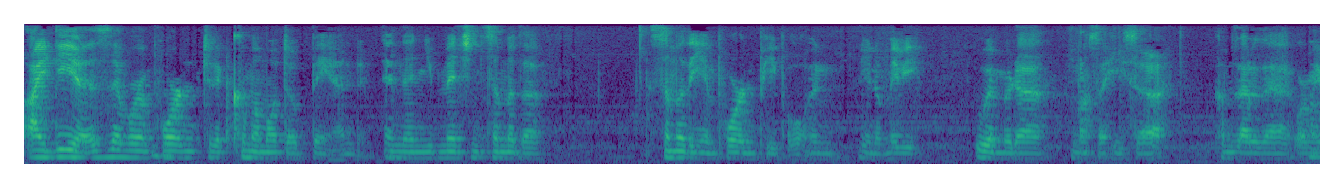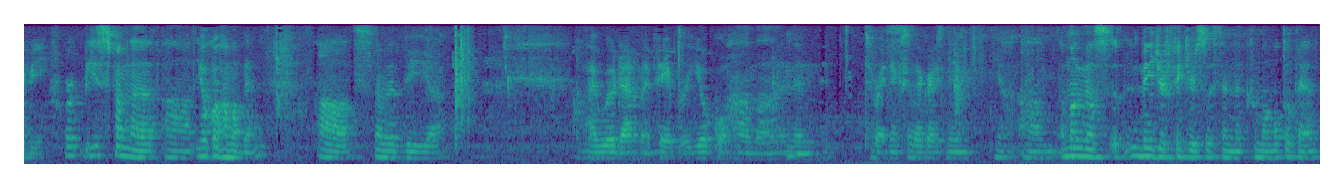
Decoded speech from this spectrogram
ideas that were important to the Kumamoto band, and then you mentioned some of the some of the important people, and you know maybe Uemura Masahisa comes out of that, or maybe Or he's from the uh, Yokohama band. Uh, some of the uh, I wrote down on my paper Yokohama, and then it's right next to that guy's name. yeah um, among those major figures within the Kumamoto band,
